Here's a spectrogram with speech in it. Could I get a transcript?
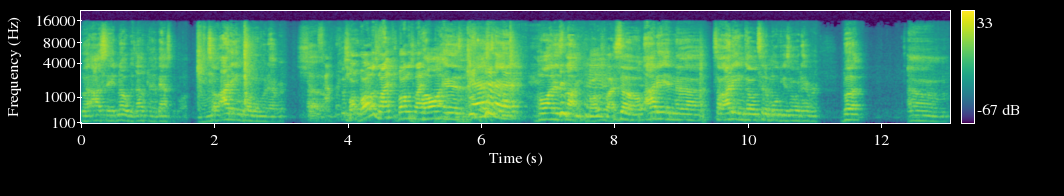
but I said no because I was playing basketball, so I didn't go or whatever. Uh. Ball, ball is life. Ball is life. ball is hashtag ball is life. Ball is life. So I didn't. Uh, so I didn't go to the movies or whatever. But um,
